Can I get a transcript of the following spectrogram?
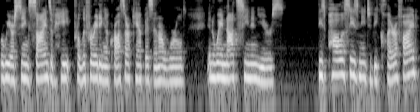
where we are seeing signs of hate proliferating across our campus and our world in a way not seen in years, these policies need to be clarified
